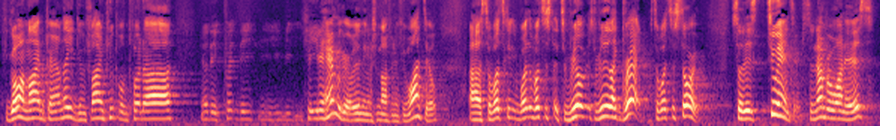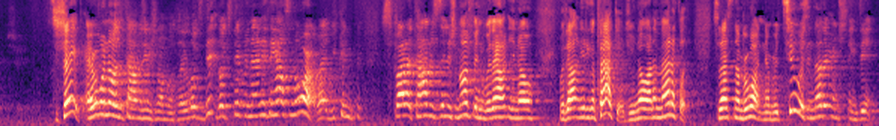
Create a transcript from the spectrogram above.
If you go online, apparently, you can find people put, uh, you know, they put the, you can eat a hamburger with an English muffin if you want to. Uh, so what's what, what's the, it's real? It's really like bread. So what's the story? So there's two answers. So number one is it's a shape. Everyone knows a Thomas English muffin it looks di- looks different than anything else in the world, right? You can spot a Thomas English muffin without you know without needing a package. You know automatically. So that's number one. Number two is another interesting thing,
